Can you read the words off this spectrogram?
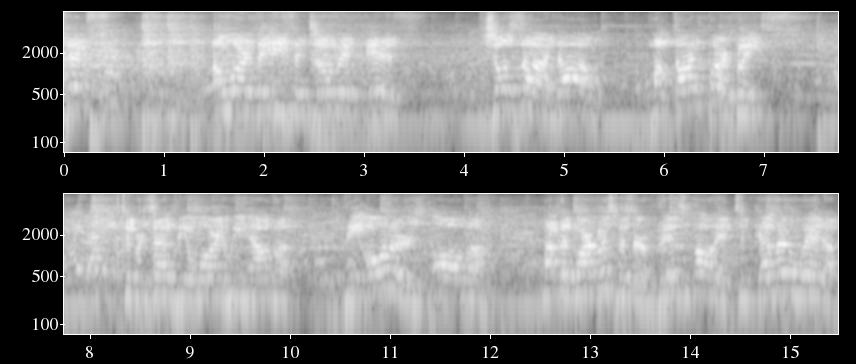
Next award, ladies and gentlemen, is Diosa ng Mactan Park Place. To present the award, we have the owners of Mactan Park Place, Mr. Vince Mallet, together with uh,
